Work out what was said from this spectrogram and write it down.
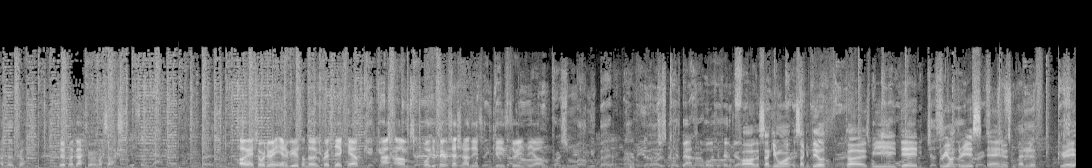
I play lacrosse. So there's my backstory on my socks. Okay, so we're doing interviews on the first day of camp. How, um, what was your favorite session out of these these three? The um, or the two graphs. And what was your favorite drill? Uh, the second one, the second field, because we did three on threes and it was competitive. Great.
